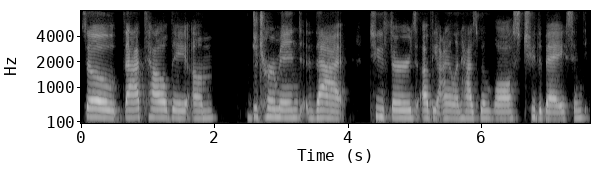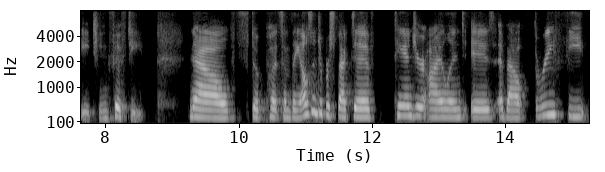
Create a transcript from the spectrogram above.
So that's how they um, determined that two thirds of the island has been lost to the bay since 1850. Now, to put something else into perspective, Tangier Island is about three feet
